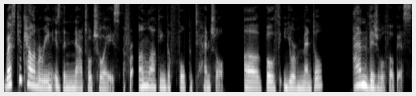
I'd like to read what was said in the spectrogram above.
Res-Q Calamarine is the natural choice for unlocking the full potential of both your mental and visual focus,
